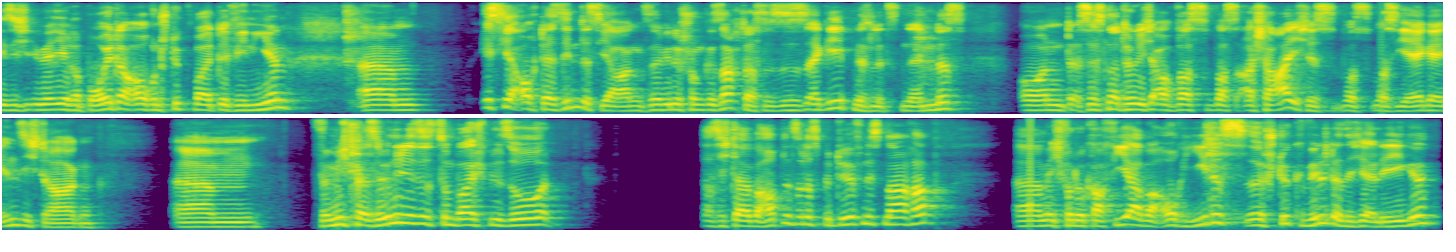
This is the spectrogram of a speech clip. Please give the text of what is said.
die sich über ihre Beute auch ein Stück weit definieren. Ähm, ist ja auch der Sinn des Jagens, ne, wie du schon gesagt hast. Das ist das Ergebnis letzten Endes. Und es ist natürlich auch was, was Archaisches, was, was Jäger in sich tragen. Ähm, für mich persönlich ist es zum Beispiel so, dass ich da überhaupt nicht so das Bedürfnis nach habe. Ähm, ich fotografiere aber auch jedes äh, Stück Wild, das ich erlege.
